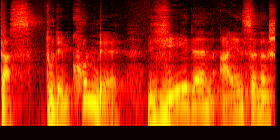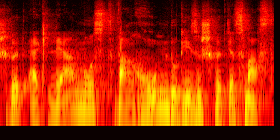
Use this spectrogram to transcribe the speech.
dass du dem Kunde jeden einzelnen Schritt erklären musst, warum du diesen Schritt jetzt machst.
